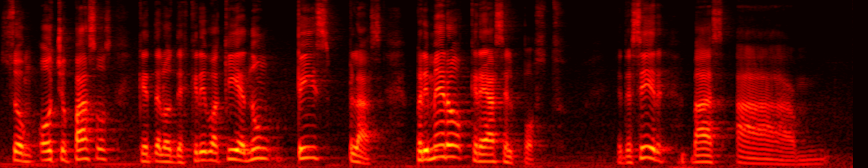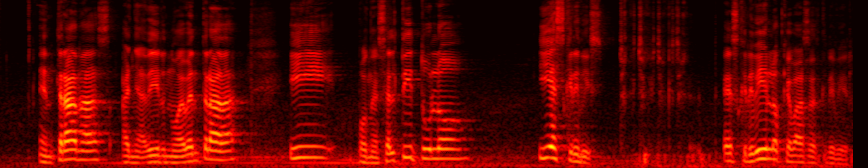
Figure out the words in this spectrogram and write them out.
Son ocho pasos que te los describo aquí en un PIS Plus. Primero, creas el post. Es decir, vas a mm, entradas, añadir nueva entrada y pones el título y escribís. Escribir lo que vas a escribir.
